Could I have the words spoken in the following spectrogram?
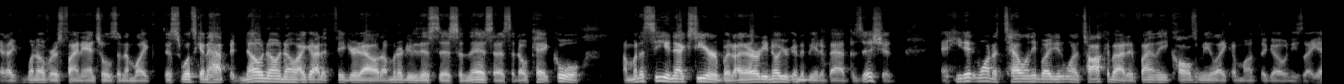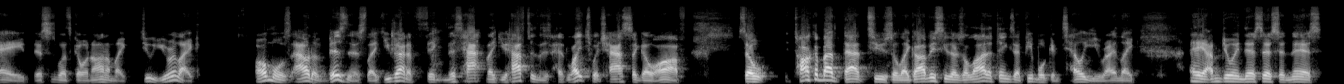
And I went over his financials and I'm like, this is what's going to happen. No, no, no, I got it figured out. I'm going to do this, this, and this. And I said, okay, cool. I'm going to see you next year, but I already know you're going to be in a bad position. And he didn't want to tell anybody, didn't want to talk about it. Finally, he calls me like a month ago and he's like, Hey, this is what's going on. I'm like, dude, you're like almost out of business. Like, you got to fix this hat. Like, you have to, this light switch has to go off. So, talk about that too. So, like, obviously, there's a lot of things that people can tell you, right? Like, Hey, I'm doing this, this, and this.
